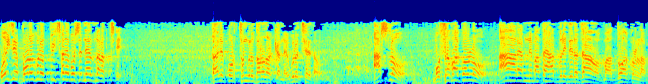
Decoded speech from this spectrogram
ওই যে বড়গুলো পিছনে বসে নেজ দাঁড়াচ্ছে তাহলে প্রথমগুলো ধরা দরকার নেই, ওগুলো ছেড়ে দাও। আসলো, মোসাফা করল, আর এমনি মাথায় হাত বলে দিল, যাও বা দোয়া করলাম।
